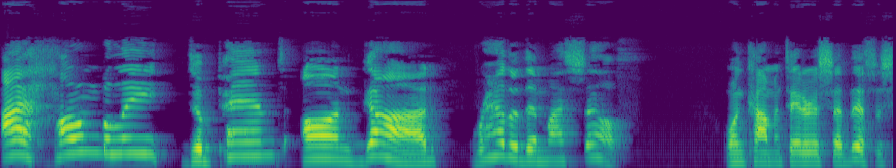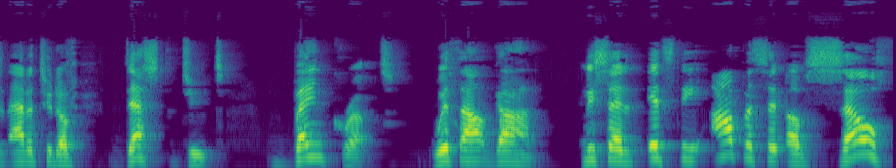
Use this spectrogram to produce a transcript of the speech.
I humbly depend on God rather than myself. One commentator has said this it's an attitude of destitute, bankrupt, without God. And he said it's the opposite of self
